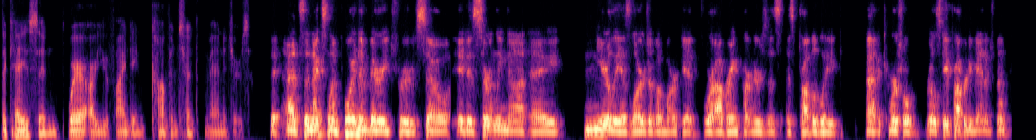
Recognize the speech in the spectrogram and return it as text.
the case? And where are you finding competent managers? That's an excellent point and very true. So it is certainly not a nearly as large of a market for operating partners as, as probably uh, commercial real estate property management.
